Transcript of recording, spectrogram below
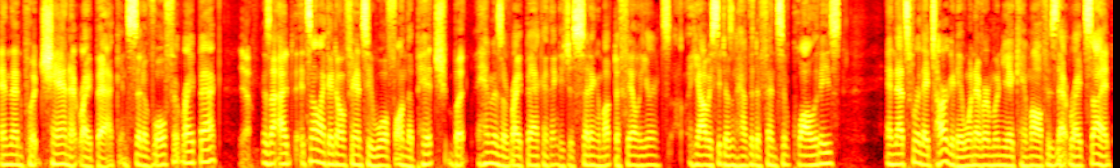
and then put Can at right back instead of Wolf at right back. Yeah. because I, I it's not like I don't fancy Wolf on the pitch, but him as a right back, I think is just setting him up to failure. It's, he obviously doesn't have the defensive qualities, and that's where they targeted whenever Meunier came off is that right side.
